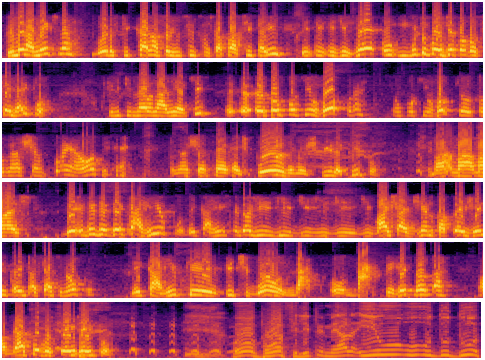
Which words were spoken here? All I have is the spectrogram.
Primeiramente, né, glorificar nossa justiça nos capacita aí e, e- e dizer um muito bom dia pra vocês aí, pô. Felipe Melo na linha aqui. Eu, eu- tô um pouquinho rouco, né? Tô um pouquinho rouco, porque eu tomei uma champanhe ontem. tomei uma champanhe com a esposa, meus filhos aqui, pô. Ma- ma- Mas, dei, dei, dei- dei carrinho, pô. Dei carrinho. Esse negócio de, de, de, de, de baixadinha no papel higiênico aí não tá certo, não, pô. Dei carrinho porque pitbull, dá, ou dá, ferreiro não, tá? Um abraço pra vocês aí, pô. Ô, boa, Felipe Melo. E o, o- o Dudu,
